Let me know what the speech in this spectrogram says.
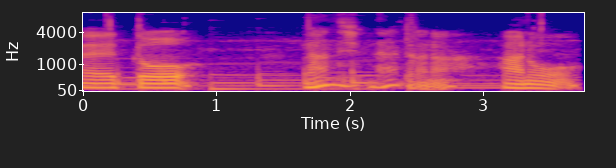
えーっと、なんでし、なんやったかな。あの、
